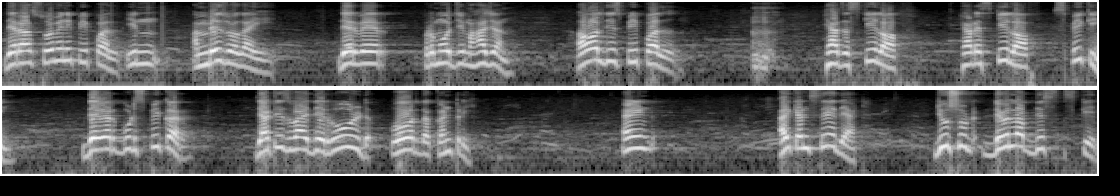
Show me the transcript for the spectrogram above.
there are so many people in Ambezogai. There were Pramodji Mahajan. All these people had a skill of had a skill of speaking. They were good speaker. That is why they ruled over the country. And I can say that you should develop this skill.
